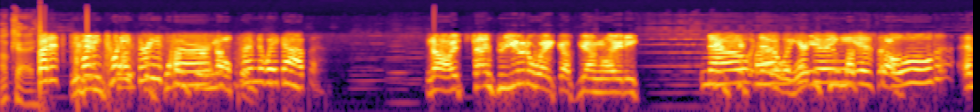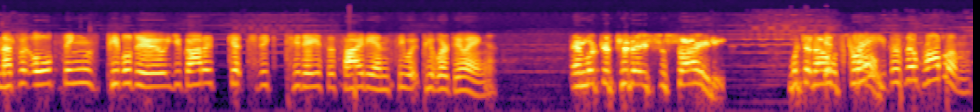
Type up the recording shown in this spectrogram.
Okay. But it's We didn't fight 2023, for guns sir. It's time to wake up. No, it's time for you to wake up, young lady. No, Kids get by no, what you're doing is stuff. old, and that's what old things people do. You got to get to the, today's society and see what people are doing. And look at today's society. Look at how it's it's great. There's no problems.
